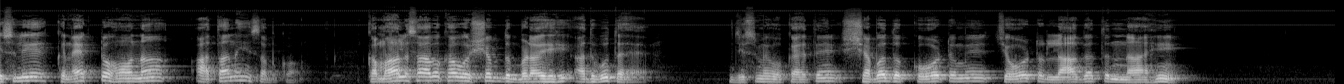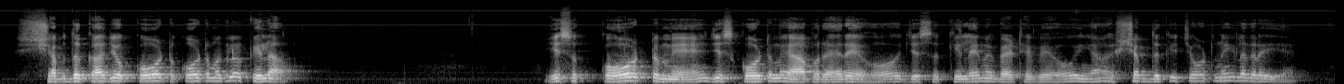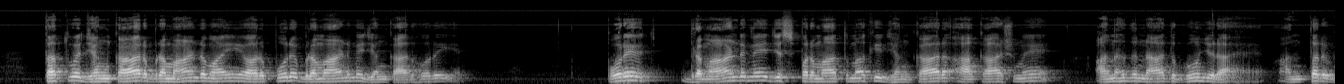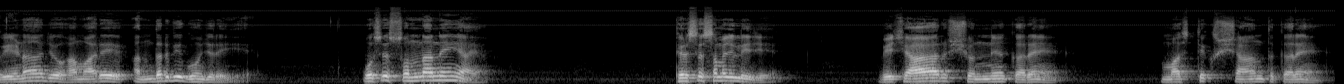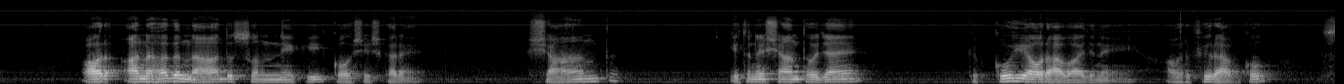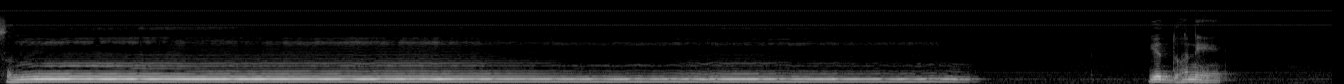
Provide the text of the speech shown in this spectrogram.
इसलिए कनेक्ट होना आता नहीं सबको। कमाल साहब का वो शब्द बड़ा ही अद्भुत है, जिसमें वो कहते हैं, शब्द कोट में चोट लागत नाही। शब्द का जो कोट कोट मतलब किला। इस कोट में, जिस कोट में आप रह रहे हो, जिस किले में बैठे हुए हो, यहाँ शब्द की चोट नहीं लग रही है। तत्व झंकार ब्रह्मांड माई और पूरे ब्रह्मांड में झंकार हो रही है। पूरे ब्रह्मांड में जिस परमात्मा की झंकार आकाश में अनहद नाद गूंज रहा है अंतर वीणा जो हमारे अंदर भी गूंज रही है उसे सुनना नहीं आया। फिर से समझ लीजिए, विचार शून्य करें, मस्तिष्क शांत करें और अनहद नाद सुनने की कोशिश करें। शांत, इतने शांत हो जाएँ कि कोई और आवाज़ नहीं और फिर आपको सुन ये ध्वनि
